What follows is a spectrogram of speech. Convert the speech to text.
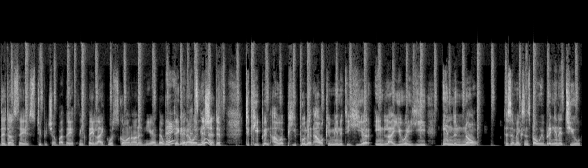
They don't say stupid show, but they think they like what's going on in here, that we've taken our that's good. initiative to keeping our people and our community here in La UAE in the know. Does it make sense? But we're bringing it to you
